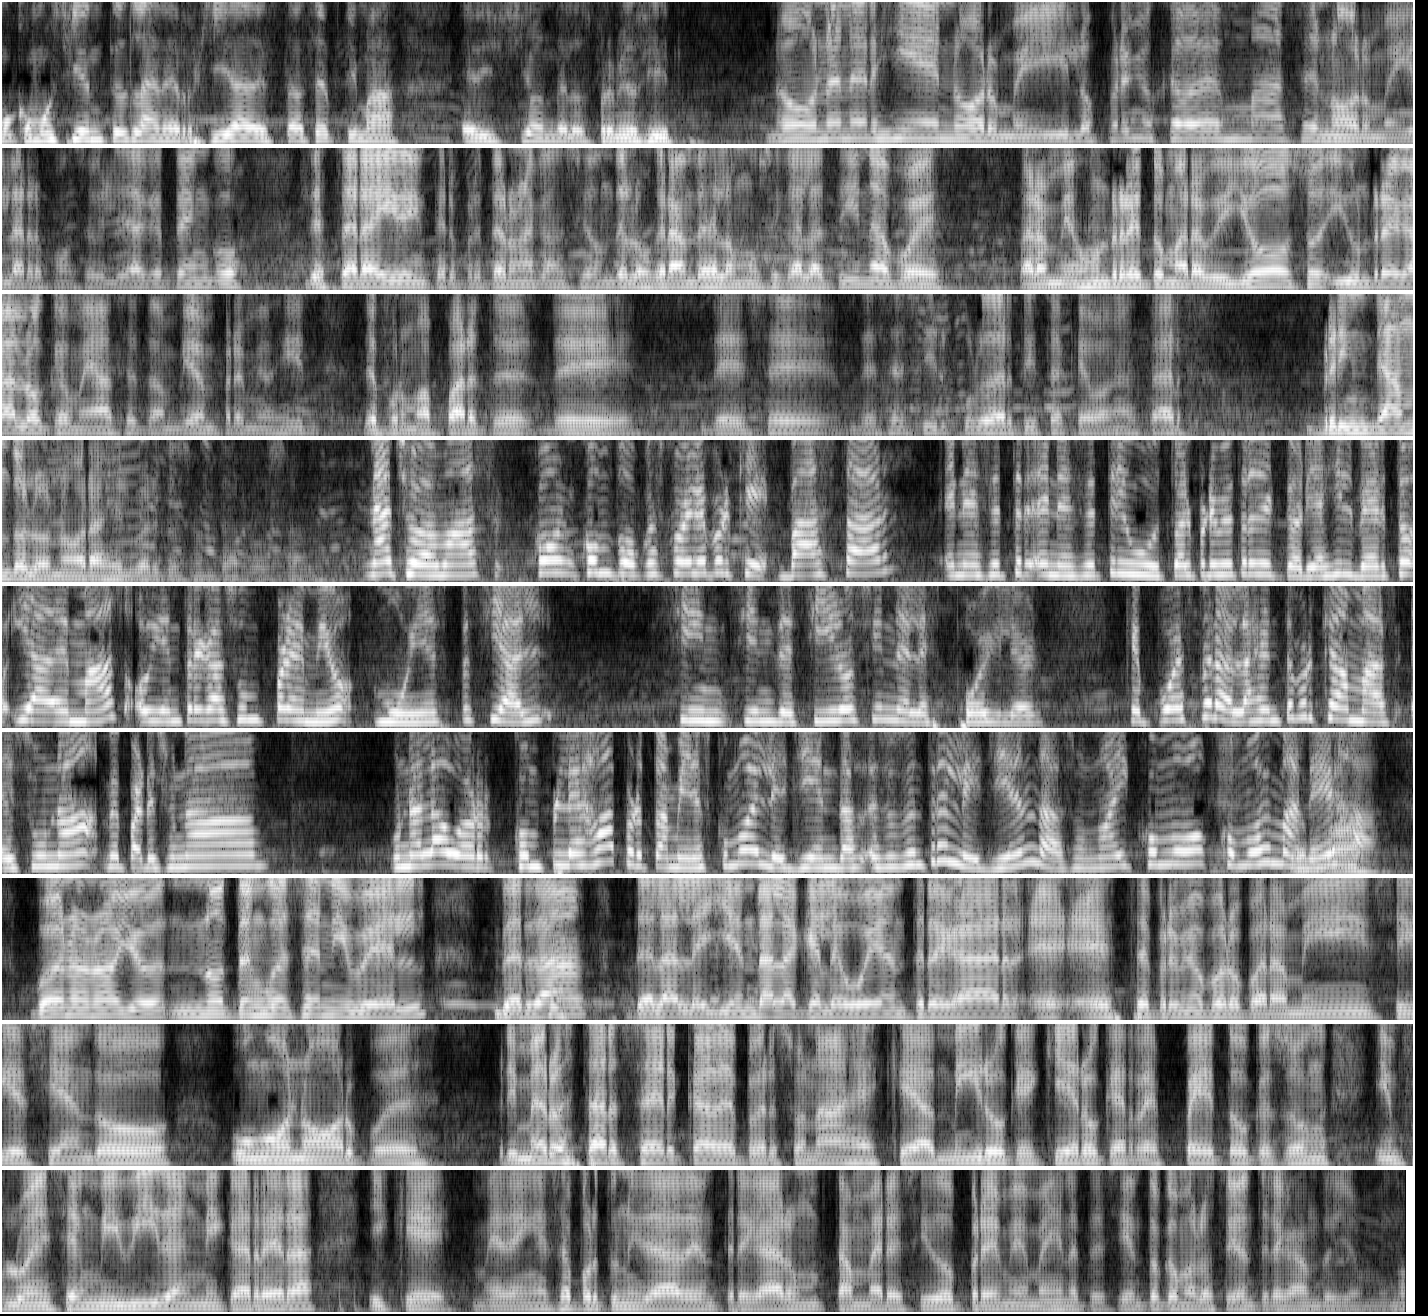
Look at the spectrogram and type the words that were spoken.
¿Cómo, ¿Cómo sientes la energía de esta séptima edición de los premios HIT? No, una energía enorme y los premios cada vez más enormes y la responsabilidad que tengo de estar ahí, de interpretar una canción de los grandes de la música latina, pues para mí es un reto maravilloso y un regalo que me hace también Premios Hit de formar parte de, de, ese, de ese círculo de artistas que van a estar brindando el honor a Gilberto Santa Rosa. Nacho, además, con, con poco spoiler, porque va a estar en ese, en ese tributo al premio Trayectoria Gilberto y además hoy entregas un premio muy especial sin, sin decir o sin el spoiler que puede esperar la gente porque además es una, me parece una, una labor compleja, pero también es como de leyendas, eso es entre leyendas, uno ahí cómo, cómo se maneja. Bueno, no, yo no tengo ese nivel, ¿verdad? De la leyenda a la que le voy a entregar eh, este premio, pero para mí sigue siendo un honor, pues, primero estar cerca de personajes que admiro, que quiero, que respeto, que son influencia en mi vida, en mi carrera, y que me den esa oportunidad de entregar un tan merecido premio. Imagínate, siento que me lo estoy entregando yo mismo.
